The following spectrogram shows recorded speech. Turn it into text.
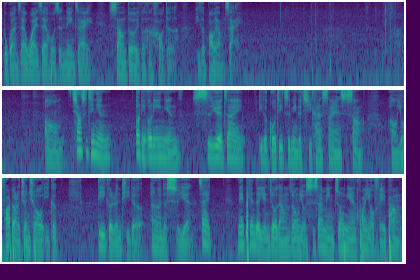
不管在外在或者内在上都有一个很好的一个保养在。嗯，像是今年二零二零一年四月，在一个国际知名的期刊《Science》上，呃，有发表了全球一个第一个人体的 N N 的实验。在那篇的研究当中，有十三名中年患有肥胖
